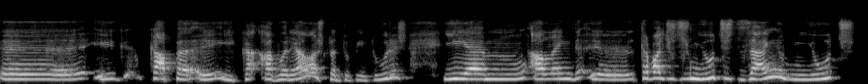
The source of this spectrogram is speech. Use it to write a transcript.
e capa e aguarelas, portanto pinturas, e um, além de uh, trabalhos dos miúdos, desenho de miúdos,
